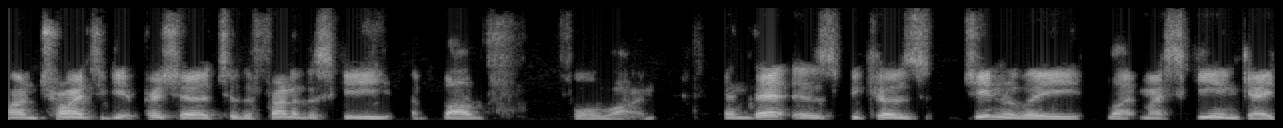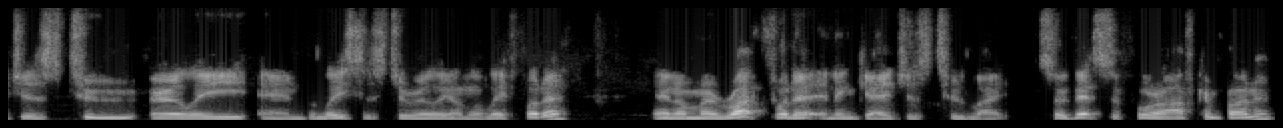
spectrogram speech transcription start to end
I'm trying to get pressure to the front of the ski above fall line. And that is because generally, like my ski engages too early and releases too early on the left footer. And on my right footer, it engages too late. So that's the fore aft component.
